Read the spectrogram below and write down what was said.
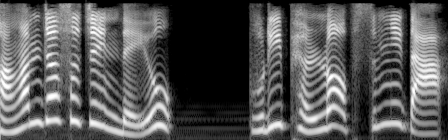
광암저 수지인데요. 물이 별로 없습니다.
